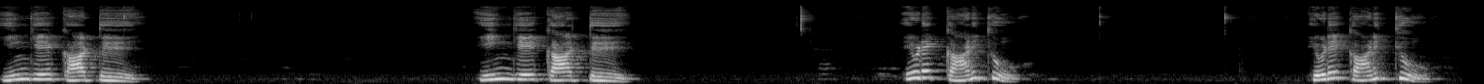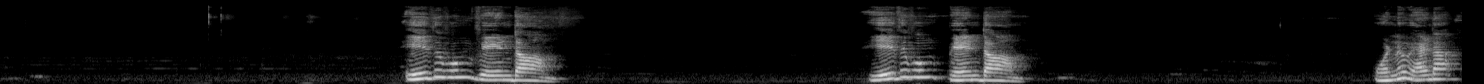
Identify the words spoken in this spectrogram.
இங்கே காட்டு ഇങ്ങേ കാട്ട് ഇവിടെ കാണിക്കൂ ഇവിടെ കാണിക്കൂ எதுவும் வேண்டாம். எதுவும் வேண்டாம். ஒன்றும் வேண்டாம்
